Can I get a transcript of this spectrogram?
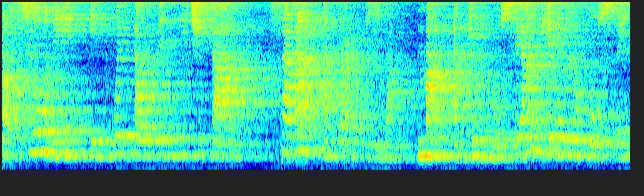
passione e di questa autenticità, sarà attrattiva, ma aggiungo, se anche non lo fosse,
